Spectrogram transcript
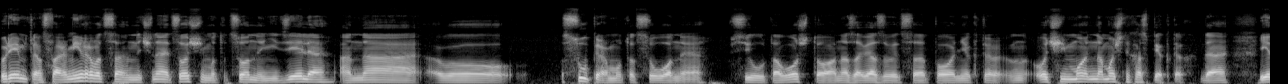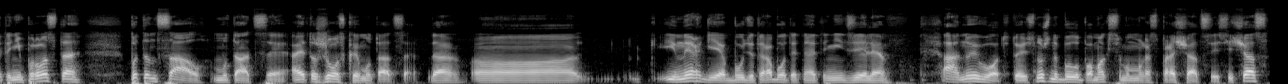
Время трансформироваться, начинается очень мутационная неделя, она э, супер мутационная, силу того, что она завязывается по некоторым очень на мощных аспектах, да, и это не просто потенциал мутации, а это жесткая мутация, да. А, энергия будет работать на этой неделе. А, ну и вот, то есть нужно было по максимуму распрощаться, и сейчас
